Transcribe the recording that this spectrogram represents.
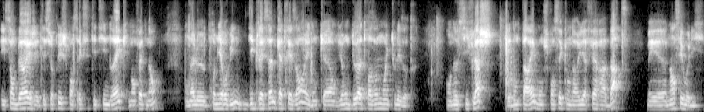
Et il semblerait, j'ai été surpris, je pensais que c'était Tim Drake, mais en fait non. On a le premier Robin, Dick Grayson, qui a 13 ans et donc environ 2 à 3 ans de moins que tous les autres. On a aussi Flash, et donc pareil, bon, je pensais qu'on aurait eu affaire à Bart, mais euh, non, c'est Wally.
